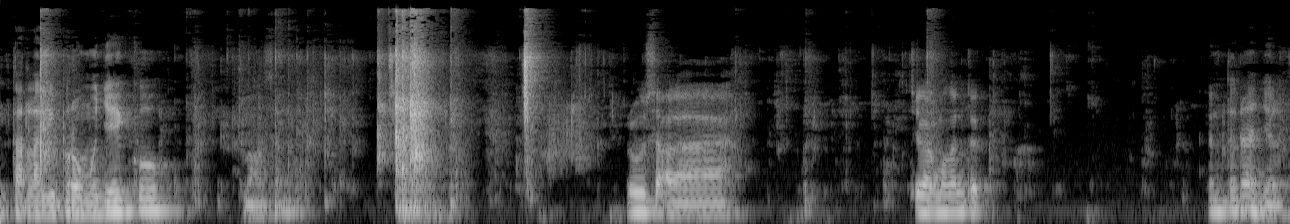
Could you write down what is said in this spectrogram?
ntar lagi promo Jeko. Bangsa Rusak lah. Cilok mau kentut. kentut aja lah.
